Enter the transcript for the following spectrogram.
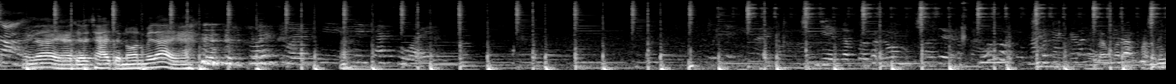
จ่ายไม่ได้ค่ะเดี๋ยวชายจะนอนไม่ได้ค่ะสวยสวยพี่พี่แค่สวยเย็นแล้วเปิดพัดลมเขาจะโอ้ยนั่งกันกันแล้วมานั่งฝั่งนี้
